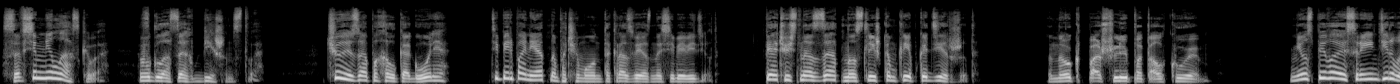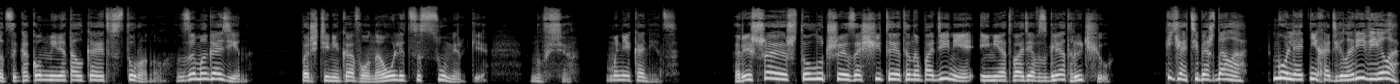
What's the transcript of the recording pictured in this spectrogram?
Совсем не ласково, в глазах бешенство. Чую запах алкоголя. Теперь понятно, почему он так развязно себя ведет. Пячусь назад, но слишком крепко держит. «Ну-ка, пошли потолкуем». Не успеваю сориентироваться, как он меня толкает в сторону, за магазин. Почти никого, на улице сумерки. Ну все, мне конец. Решаю, что лучшая защита — это нападение, и, не отводя взгляд, рычу. «Я тебя ждала. Гулять не ходила, ревела,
